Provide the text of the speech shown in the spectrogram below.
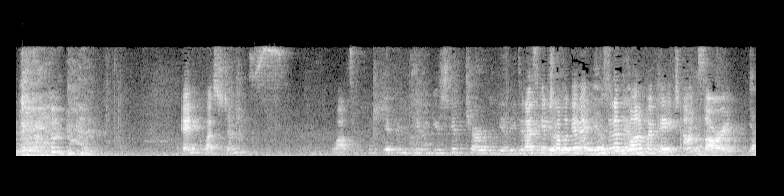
issues. Any questions? Lots of questions? You, you skipped charitable giving. Did I skip charitable giving? Was it at the bottom of my page? I'm sorry. Yeah.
